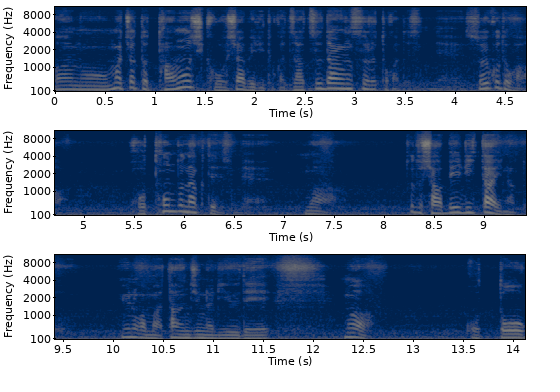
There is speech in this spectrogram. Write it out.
あのまあ、ちょっと楽しくおしゃべりとか雑談するとかですねそういうことがほとんどなくてですねまあちょっと喋りたいなというのがまあ単純な理由でまあ大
